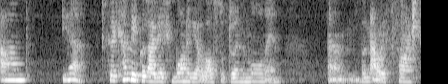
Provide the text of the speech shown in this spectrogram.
and yeah. So it can be a good idea if you want to get lost up during the morning. Um, but now it's like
